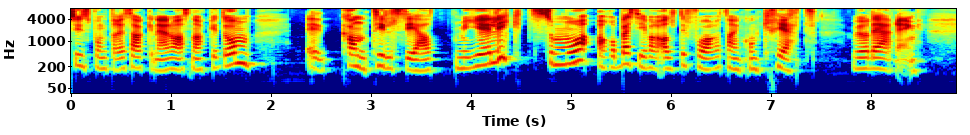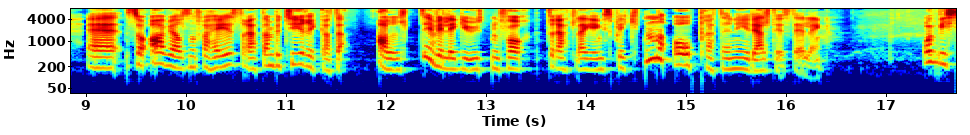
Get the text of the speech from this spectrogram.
synspunkter i saken jeg nå har snakket om, Eh, kan tilsi at mye er likt, så må arbeidsgiver alltid foreta en konkret vurdering. Eh, så avgjørelsen fra Høyesterett betyr ikke at det alltid vil ligge utenfor tilretteleggingsplikten å opprette en ny deltidsstilling. Og hvis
